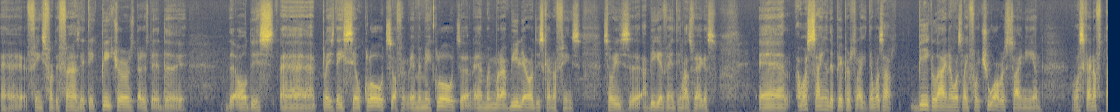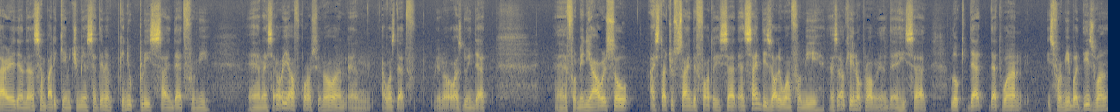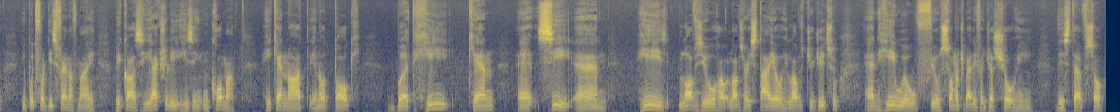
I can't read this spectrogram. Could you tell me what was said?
uh, things for the fans. They take pictures. There is the the, the all this uh, place they sell clothes of MMA clothes and, and memorabilia all these kind of things. So it's uh, a big event in Las Vegas, and I was signing the papers like there was a big line. I was like for two hours signing and I was kind of tired and then somebody came to me and said Demian can you please sign that for me and I said oh yeah of course you know and, and I was that you know I was doing that uh, for many hours. So I start to sign the photo he said and sign this other one for me. I said okay no problem. And then he said look that that one is for me but this one you put for this friend of mine because he actually he's in, coma. He cannot you know talk but he can uh, see and he loves you loves your style. He loves jiu-jitsu and he will feel so much better if i just show him this stuff so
